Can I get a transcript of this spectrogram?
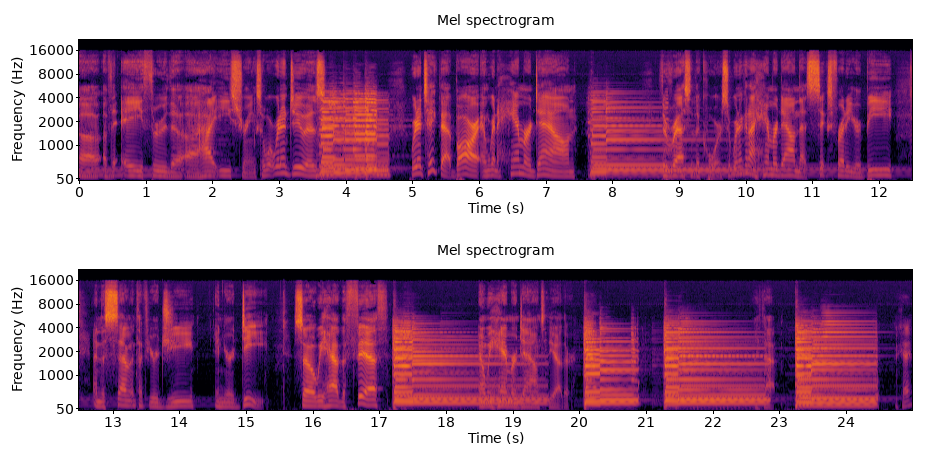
uh, of the A through the uh, high E string. So what we're going to do is we're going to take that bar and we're going to hammer down the rest of the chord. So we're going to hammer down that sixth fret of your B and the seventh of your G and your D. So we have the fifth, and we hammer down to the other. Like that. Okay?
